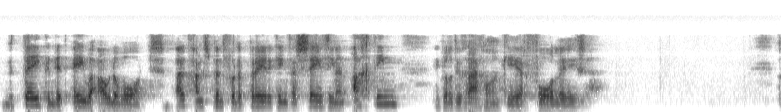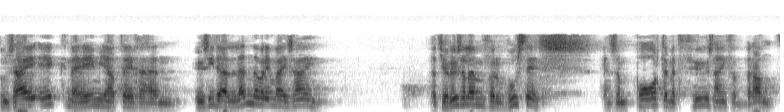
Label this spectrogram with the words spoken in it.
betekent, dit eeuwenoude woord. Uitgangspunt voor de prediking, vers 17 en 18. Ik wil het u graag nog een keer voorlezen. Toen zei ik, Nehemia, tegen hen, u ziet de ellende waarin wij zijn. Dat Jeruzalem verwoest is en zijn poorten met vuur zijn verbrand.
